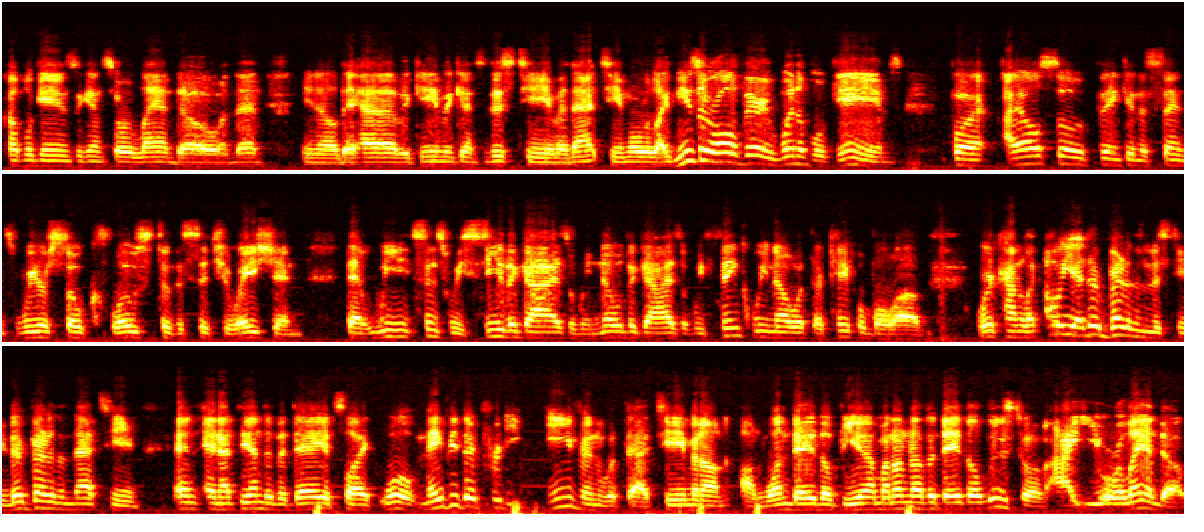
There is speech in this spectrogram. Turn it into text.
a couple games against Orlando, and then you know they have a game against this team and that team, and we're like, these are all very winnable games. But I also think, in a sense, we are so close to the situation that we, since we see the guys and we know the guys and we think we know what they're capable of, we're kind of like, oh yeah, they're better than this team, they're better than that team, and and at the end of the day, it's like, well, maybe they're pretty even with that team, and on on one day they'll beat them, on another day they'll lose to them, i.e. Orlando.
